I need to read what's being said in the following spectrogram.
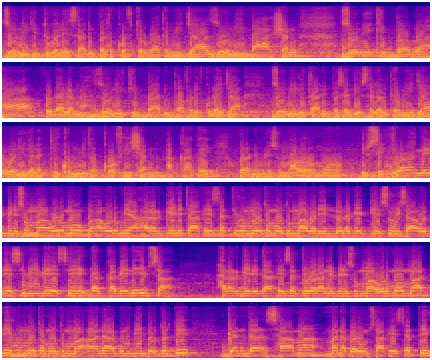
zoonii giddu galeessaa 176 zoonii bahaa 5 zoonii kibbaa bahaa kudha lama zoonii kibbaa 416 zoonii lixaa 396 waliigalatti kumni tokkoo fi shan akka ta'e waraanni bilisummaa Oromoo ibsee jira. Waraanni bilisummaa Oromoo baha Oromiyaa Harargee lixaa keessatti humnoota mootummaa waliin lola gaggeessuu isaa odeessi BBS dhaqqabee ni ibsa. Harargee lixaa keessatti waraanni bilisummaa Oromoo maaddee humnoota mootummaa aanaa gumbii bordoddee ganda saamaa mana barumsaa keessatti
